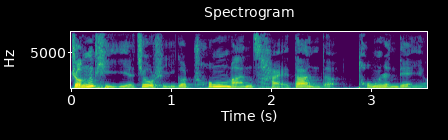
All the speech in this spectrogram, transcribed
整体也就是一个充满彩蛋的同人电影。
